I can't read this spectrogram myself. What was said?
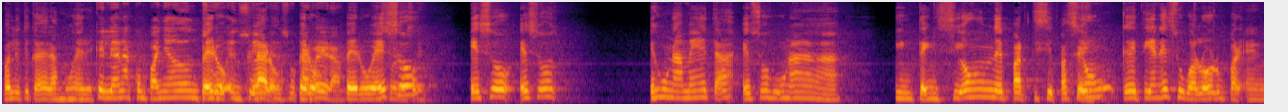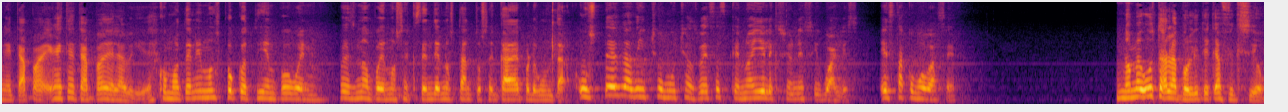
política de las mujeres. Que le han acompañado en su, en su, pero, carrera. Pero eso, eso, eso es una meta, eso es una intención de participación que tiene su valor en, etapa, en esta etapa de la vida. Como tenemos poco tiempo, bueno, pues no podemos extendernos tantos en cada pregunta. Usted ha dicho muchas veces que no hay elecciones iguales. ¿Esta cómo va a ser? No me gusta la política ficción,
